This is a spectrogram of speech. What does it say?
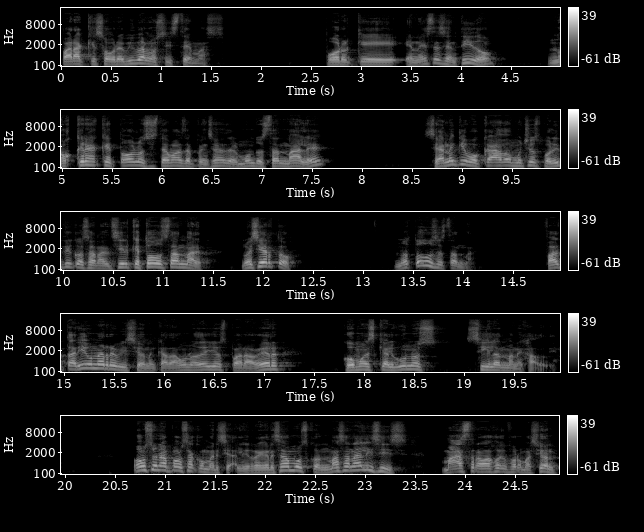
para que sobrevivan los sistemas. Porque en este sentido, no crea que todos los sistemas de pensiones del mundo están mal, ¿eh? Se han equivocado muchos políticos al decir que todos están mal. No es cierto. No todos están mal. Faltaría una revisión en cada uno de ellos para ver cómo es que algunos sí la han manejado bien. Vamos a una pausa comercial y regresamos con más análisis, más trabajo de información.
